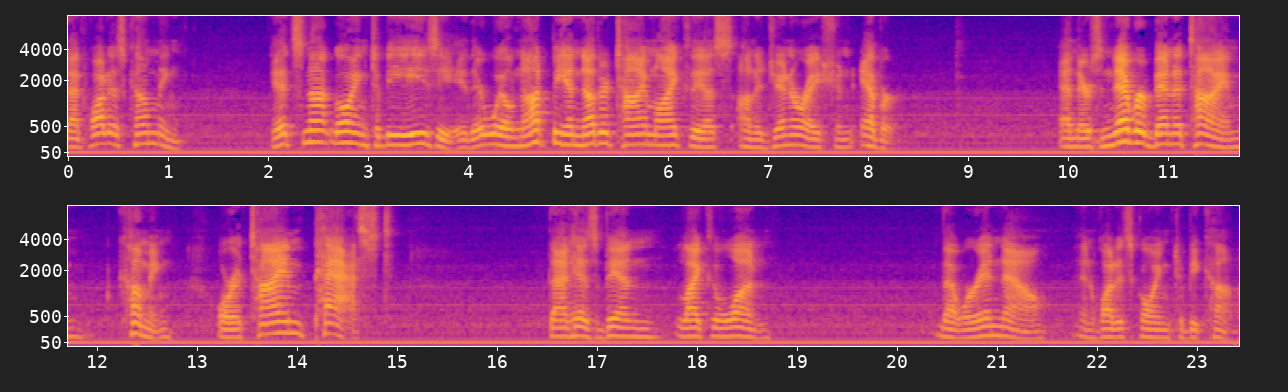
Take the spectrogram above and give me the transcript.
that what is coming, it's not going to be easy. There will not be another time like this on a generation ever. And there's never been a time coming or a time past that has been like the one that we're in now and what it's going to become.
